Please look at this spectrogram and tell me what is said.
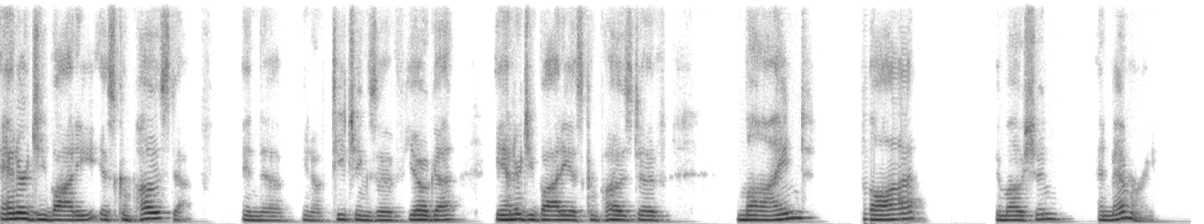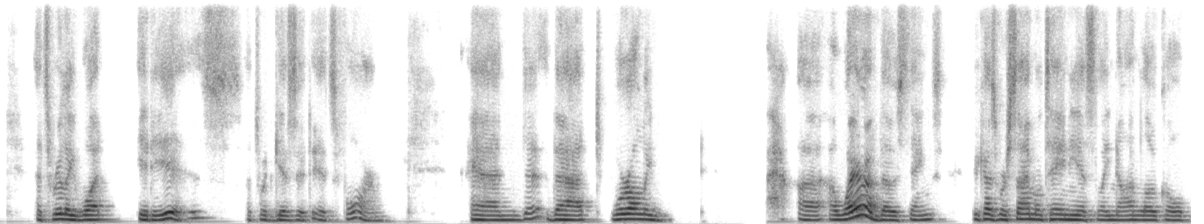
energy body is composed of in the you know teachings of yoga the energy body is composed of mind thought emotion and memory that's really what it is that's what gives it its form and that we're only uh, aware of those things because we're simultaneously non-local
